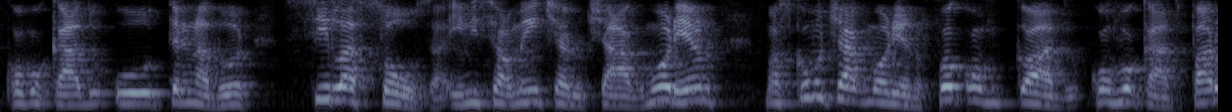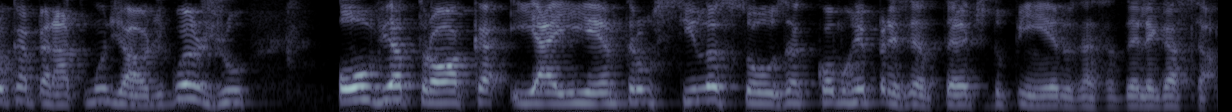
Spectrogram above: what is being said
convocado o treinador Silas Souza. Inicialmente era o Thiago Moreno, mas como o Thiago Moreno foi convocado, convocado para o Campeonato Mundial de Guangzhou, houve a troca e aí entra o Silas Souza como representante do Pinheiros nessa delegação.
